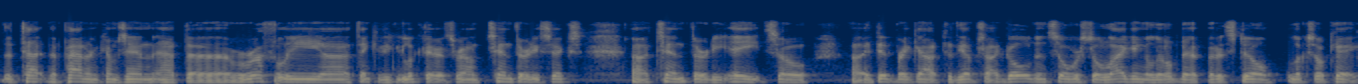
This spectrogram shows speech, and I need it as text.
the, the pattern comes in at uh, roughly, I think if you look there, it's around 1036, 1038. So uh, it did break out to the upside. Gold and silver still lagging a little bit, but it still looks okay.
